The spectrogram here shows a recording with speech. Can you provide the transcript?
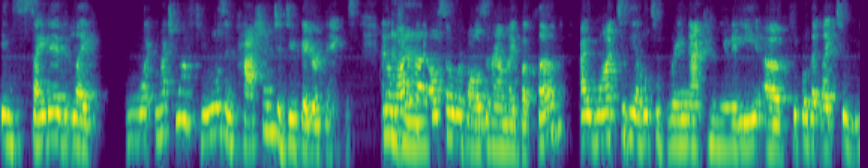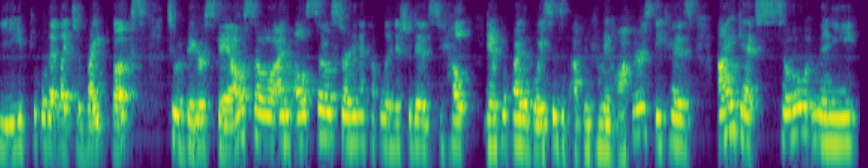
incited like much more fuels and passion to do bigger things. And a lot mm-hmm. of that also revolves around my book club. I want to be able to bring that community of people that like to read, people that like to write books to a bigger scale. So I'm also starting a couple initiatives to help amplify the voices of up and coming authors because I get so many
